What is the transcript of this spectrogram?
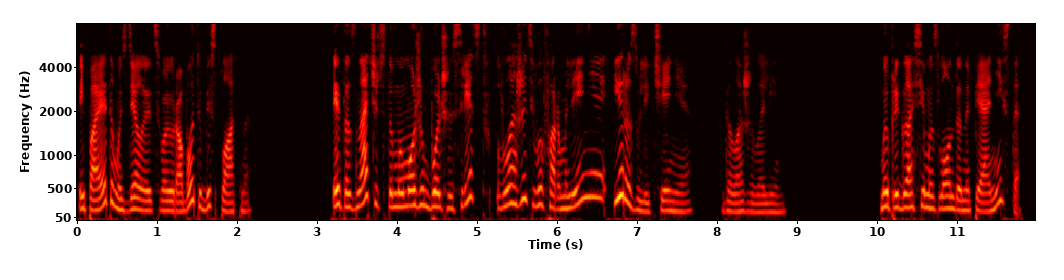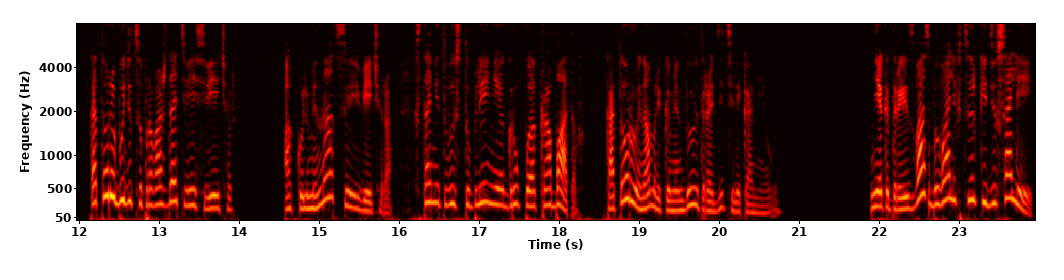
и поэтому сделает свою работу бесплатно. Это значит, что мы можем больше средств вложить в оформление и развлечения, доложила Лин. Мы пригласим из Лондона пианиста, который будет сопровождать весь вечер. А кульминацией вечера станет выступление группы акробатов, которую нам рекомендуют родители Камиллы. Некоторые из вас бывали в цирке Дюсалей»,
